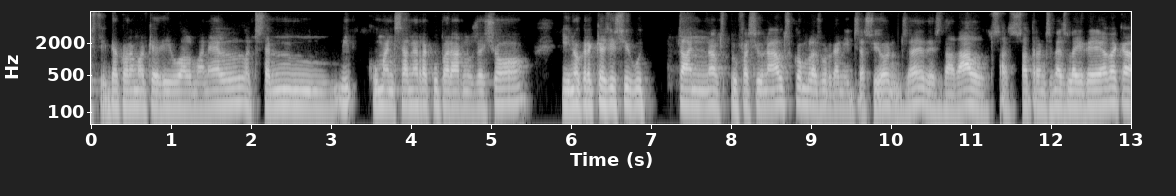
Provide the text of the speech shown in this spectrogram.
estic d'acord amb el que diu el Manel. Estem començant a recuperar-nos això i no crec que hagi sigut tant els professionals com les organitzacions. Eh? Des de dalt s'ha transmès la idea de que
